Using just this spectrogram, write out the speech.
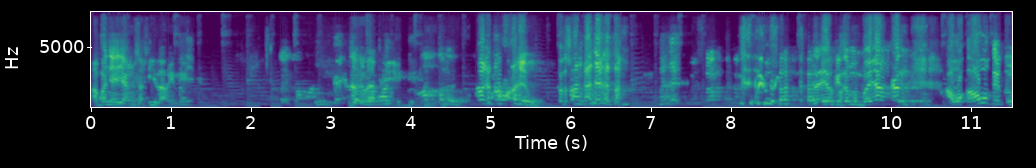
apanya yang hilang ini? nggak hilang lagi Ah, ketemu tersangkanya ketemu. Saya bisa membayangkan awak-awak itu.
